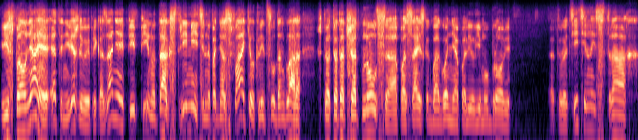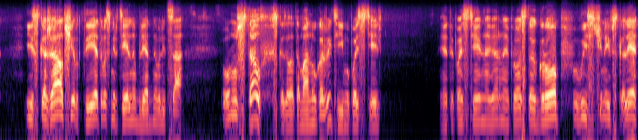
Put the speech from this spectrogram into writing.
Исполняя это невежливое приказание, Пипину так стремительно поднес факел к лицу Данглара, что тот отшатнулся, опасаясь, как бы огонь не опалил ему брови. Отвратительный страх искажал черты этого смертельно бледного лица. «Он устал», — сказал атаман, — «укажите ему постель». «Эта постель, наверное, просто гроб, высеченный в скале»,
